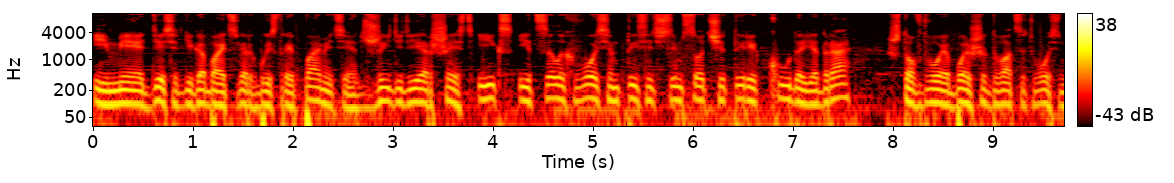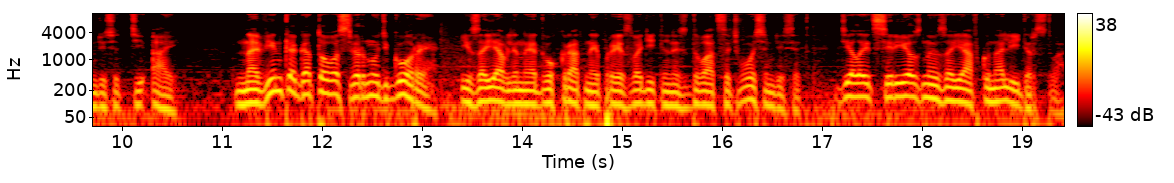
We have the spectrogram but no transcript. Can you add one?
Имея 10 гигабайт сверхбыстрой памяти, GDDR6X и целых 8704 CUDA ядра, что вдвое больше 2080 Ti, Новинка готова свернуть горы, и заявленная двухкратная производительность 2080 делает серьезную заявку на лидерство.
